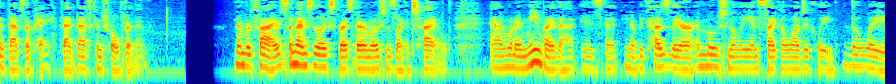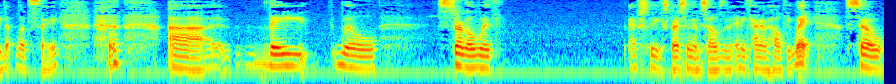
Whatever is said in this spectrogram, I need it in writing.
that that's okay, that that's control for them. Number five, sometimes they'll express their emotions like a child. And what I mean by that is that, you know, because they are emotionally and psychologically delayed, let's say, uh, they will struggle with actually expressing themselves in any kind of healthy way. So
